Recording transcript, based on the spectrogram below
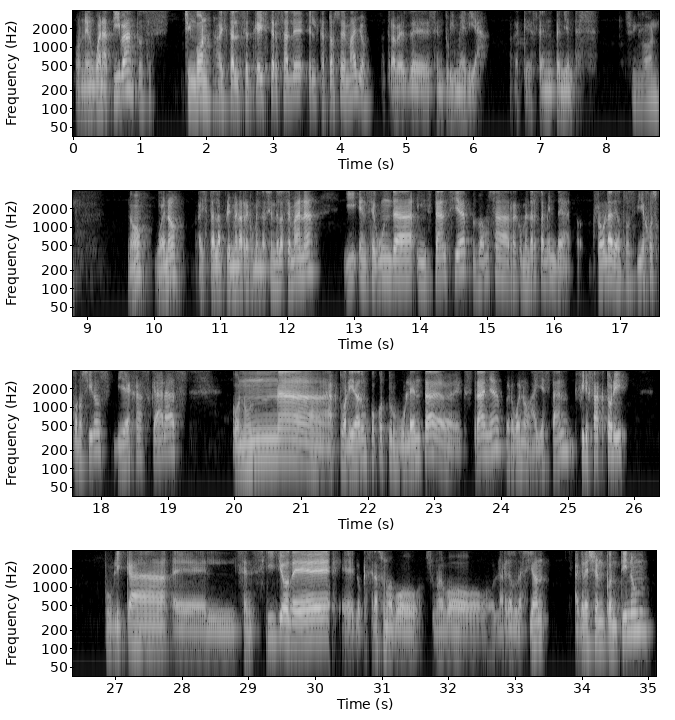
o lengua nativa. Entonces, chingón. Ahí está el Setgeister, sale el 14 de mayo a través de Century Media, para que estén pendientes. Chingón. ¿No? Bueno, ahí está la primera recomendación de la semana. Y en segunda instancia, pues vamos a recomendar también de rola de otros viejos conocidos, viejas caras, con una actualidad un poco turbulenta, extraña, pero bueno, ahí están. Fear Factory publica eh, el sencillo de eh, lo que será su nuevo, su nuevo larga duración, Aggression Continuum.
